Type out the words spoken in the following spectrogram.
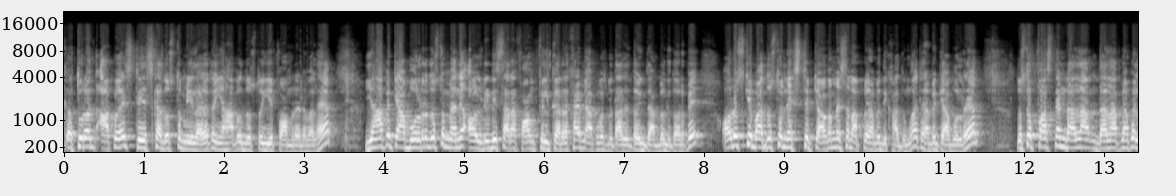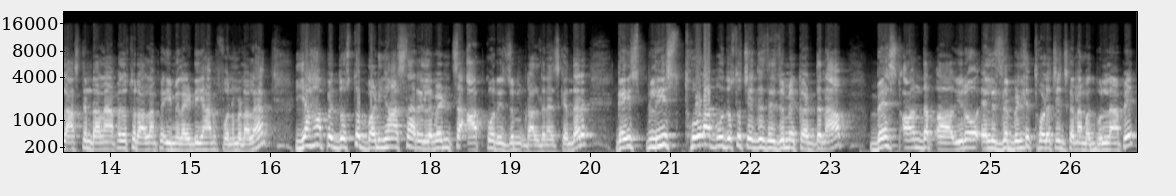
तुरंत आपको स्टेज का दोस्तों मेल आ जाए तो यहाँ पे दोस्तों ये फॉर्म रेनेबल है। यहाँ पे क्या बोल रहे हैं दोस्तों, मैंने ऑलरेडी सारा फॉर्म फिल कर रखा है, मैं आपको बस बता देता हूँ एग्ज़ाम्पल के तौर पे। और उसके बाद दोस्तों नेक्स्ट स्टेप क्या होगा, मैं सब आपको यहाँ पे दिखा दूँगा तो यहाँ पे क्या बोल रहे हैं। दोस्तों फ़र्स्ट नेम डालना डालना आपको यहाँ पे लास्ट नेम डालना यहाँ पे, दोस्तों डालना आपको ईमेल आईडी यहाँ पे फ़ोन नंबर डाला है। यहाँ पे दोस्तों बढ़िया सा रिलेवेंट सा आपको रिज्यूम डाल देना इसके अंदर। गई प्लीज़ थोड़ा बहुत दोस्तों चेंजेस रिज्यूम में कर देना आप। Best on the you know eligibility थोड़ा चेंज करना मत भूलना यहाँ पे।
